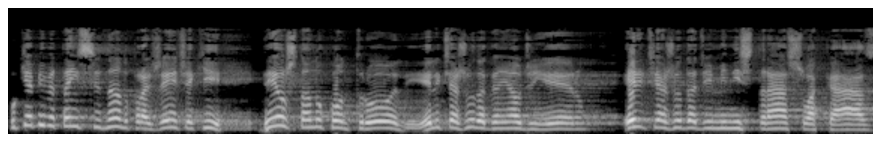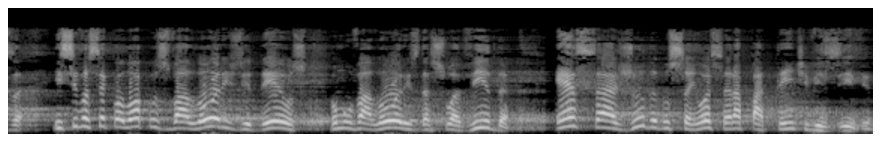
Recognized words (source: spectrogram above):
O que a Bíblia está ensinando para a gente é que Deus está no controle, Ele te ajuda a ganhar o dinheiro, Ele te ajuda a administrar a sua casa, e se você coloca os valores de Deus como valores da sua vida, essa ajuda do Senhor será patente e visível.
